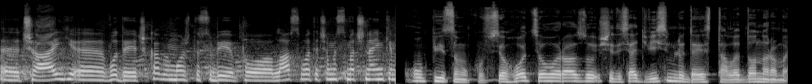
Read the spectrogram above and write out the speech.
е, чай, е, водичка. Ви можете собі поласувати чимось смачненьким. У підсумку всього цього разу 68 людей стали донорами.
